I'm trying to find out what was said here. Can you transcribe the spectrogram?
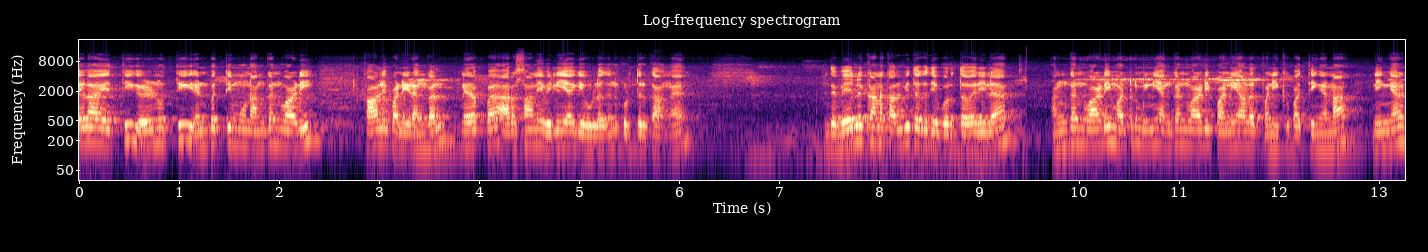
ஏழாயிரத்தி எழுநூற்றி எண்பத்தி மூணு அங்கன்வாடி காலி பணியிடங்கள் நிரப்ப அரசாணை வெளியாகி உள்ளதுன்னு கொடுத்துருக்காங்க. இந்த வேலைக்கான கல்வி தகுதியை பொறுத்தவரையில் அங்கன்வாடி மற்றும் மினி அங்கன்வாடி பணியாளர் பணிக்கு பார்த்தீங்கன்னா நீங்கள்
